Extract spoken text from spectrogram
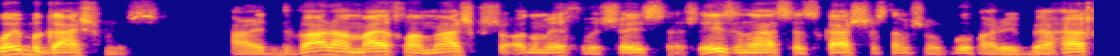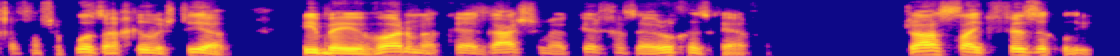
Way begashmis. הרי דבר המייכל ממש כשאדם איך ושייסה, שאיזה נעשה סקשה סתם שם גוף, הרי בהכרח סתם שפוץ אכיל ושתייה, היא בעבור מהכר גשם מהכר זה רוחס ככה. Just like physically,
